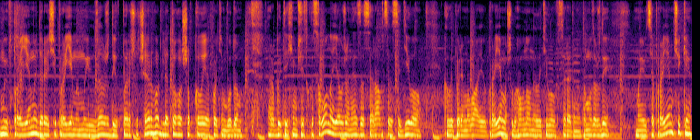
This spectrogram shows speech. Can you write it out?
мив проєми. До речі, проєми мию завжди в першу чергу, для того, щоб коли я потім буду робити хімчистку салона, я вже не засирав це все діло, коли перемиваю проєми, щоб говно не летіло всередину. Тому завжди миються проємчики.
